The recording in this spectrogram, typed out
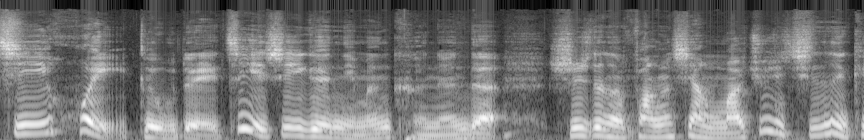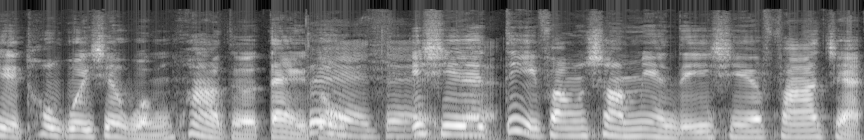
机会对不对？这也是一个你们可能的施政的方向吗？就是其实你可以透过一些文化的带动，一些地方上面的一些发展，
